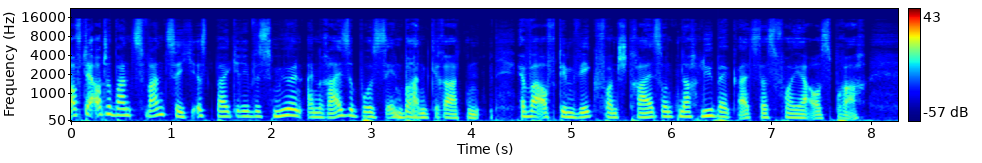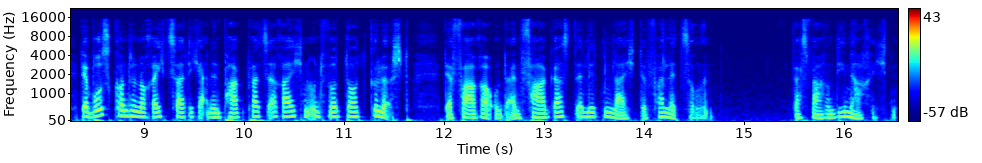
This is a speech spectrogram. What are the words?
Auf der Autobahn 20 ist bei Grevesmühlen ein Reisebus in Brand geraten. Er war auf dem Weg von Stralsund nach Lübeck, als das Feuer ausbrach. Der Bus konnte noch rechtzeitig einen Parkplatz erreichen und wird dort gelöscht. Der Fahrer und ein Fahrgast erlitten leichte Verletzungen. Das waren die Nachrichten.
